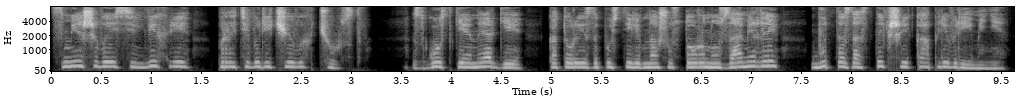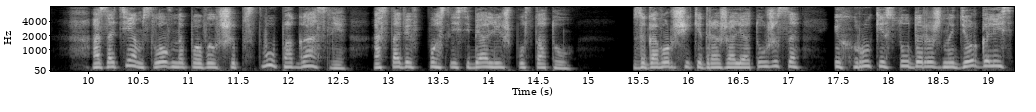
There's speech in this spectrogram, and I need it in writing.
смешиваясь в вихре противоречивых чувств. Сгустки энергии, которые запустили в нашу сторону, замерли, будто застывшие капли времени а затем, словно по волшебству, погасли, оставив после себя лишь пустоту. Заговорщики дрожали от ужаса, их руки судорожно дергались,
